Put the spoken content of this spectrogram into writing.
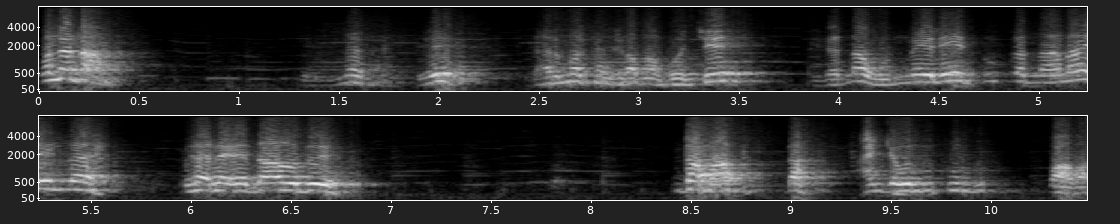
ஒன்னதான் என்ன தர்ம சங்கடமா போச்சு? இதெல்லாம் உண்மையிலேயே தூக்கம் தானா இல்ல வேற ஏதாவது? இந்தாமா இந்தா அங்க வந்து தூங்கு. வா வா.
